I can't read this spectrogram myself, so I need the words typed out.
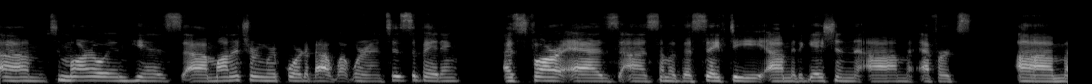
um, tomorrow in his uh, monitoring report about what we're anticipating as far as uh, some of the safety uh, mitigation um, efforts. Um,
